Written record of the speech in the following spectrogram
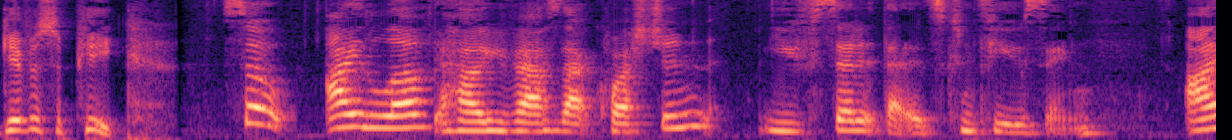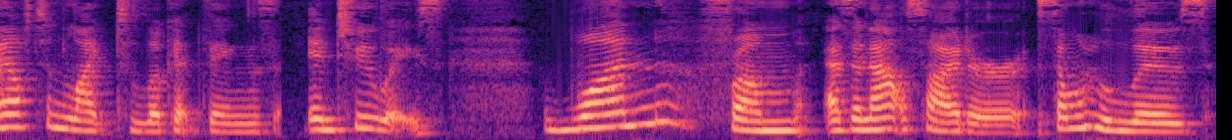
give us a peek. So I love how you've asked that question. You've said it that it's confusing. I often like to look at things in two ways. One, from as an outsider, someone who lives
